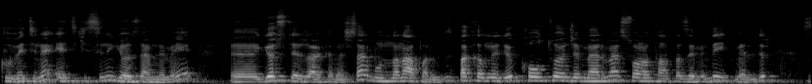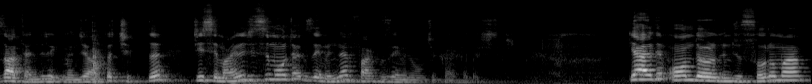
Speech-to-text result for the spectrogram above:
kuvvetine etkisini gözlemlemeyi e, gösterir arkadaşlar. Bunda ne yaparız biz? Bakalım ne diyor? Koltuğu önce mermer sonra tahta zeminde itmelidir. Zaten direktmen cevapta çıktı. Cisim aynı cisim olacak. Zeminler farklı zemin olacak arkadaşlar. Geldim 14. soruma.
